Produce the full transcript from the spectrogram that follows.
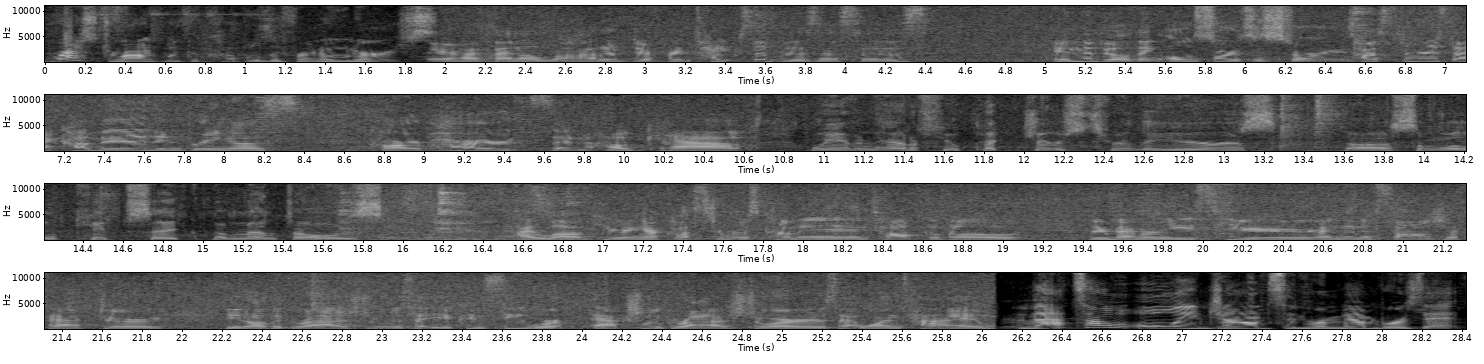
restaurant with a couple different owners. There have been a lot of different types of businesses in the building. All sorts of stories. Customers that come in and bring us car parts and hubcaps. We even had a few pictures through the years, uh, some little keepsake mementos. I love hearing our customers come in and talk about their memories here and the nostalgia factor. You know, the garage doors that you can see were actual garage doors at one time. That's how Ole Johnson remembers it.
